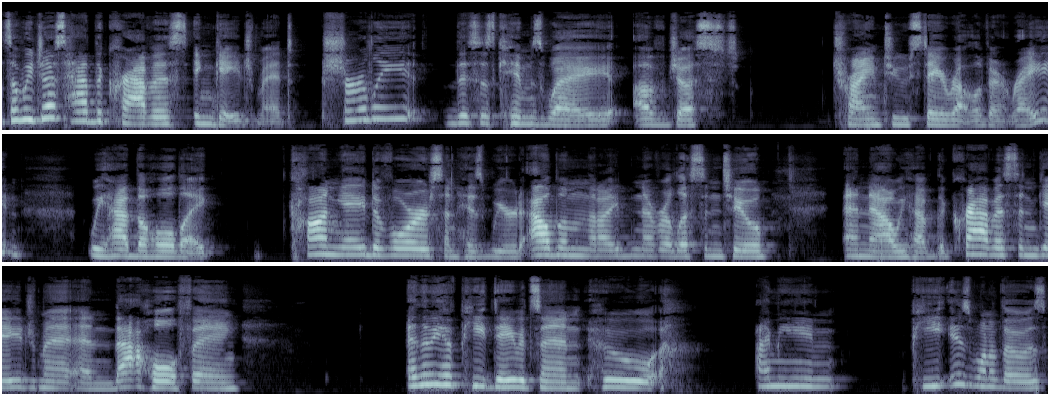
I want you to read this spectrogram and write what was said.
So we just had the Kravis engagement. Surely this is Kim's way of just trying to stay relevant, right? We had the whole like Kanye divorce and his weird album that I'd never listened to. And now we have the Kravis engagement and that whole thing. And then we have Pete Davidson, who, I mean, Pete is one of those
